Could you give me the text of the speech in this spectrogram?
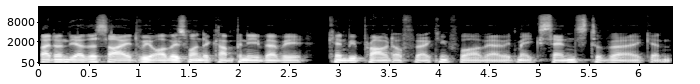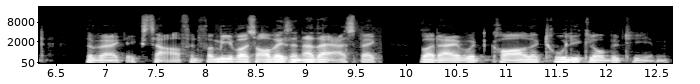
But on the other side, we always want a company where we can be proud of working for, where it makes sense to work and the work itself. And for me, was always another aspect what I would call a truly global team.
